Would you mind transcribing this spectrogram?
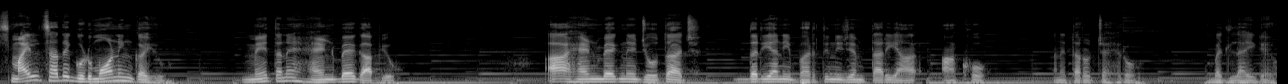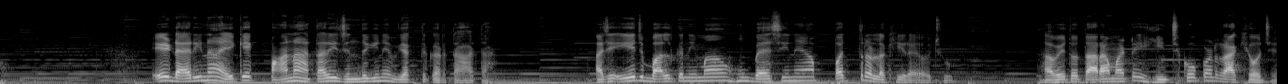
સ્માઇલ સાથે ગુડ મોર્નિંગ કહ્યું. મેં તને હેન્ડબેગ આપ્યું. આ હેન્ડબેગને જોતા જ દરિયાની ભરતીની જેમ તારી આંખો અને તારો ચહેરો બદલાઈ ગયો. એ ડાયરીના એક એક પાના તારી જિંદગીને વ્યક્ત કરતા હતા. આજે એ જ બાલ્કનીમાં હું બેસીને આ પત્ર લખી રહ્યો છું. હવે તો તારા માટે હિંચકો પણ રાખ્યો છે.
